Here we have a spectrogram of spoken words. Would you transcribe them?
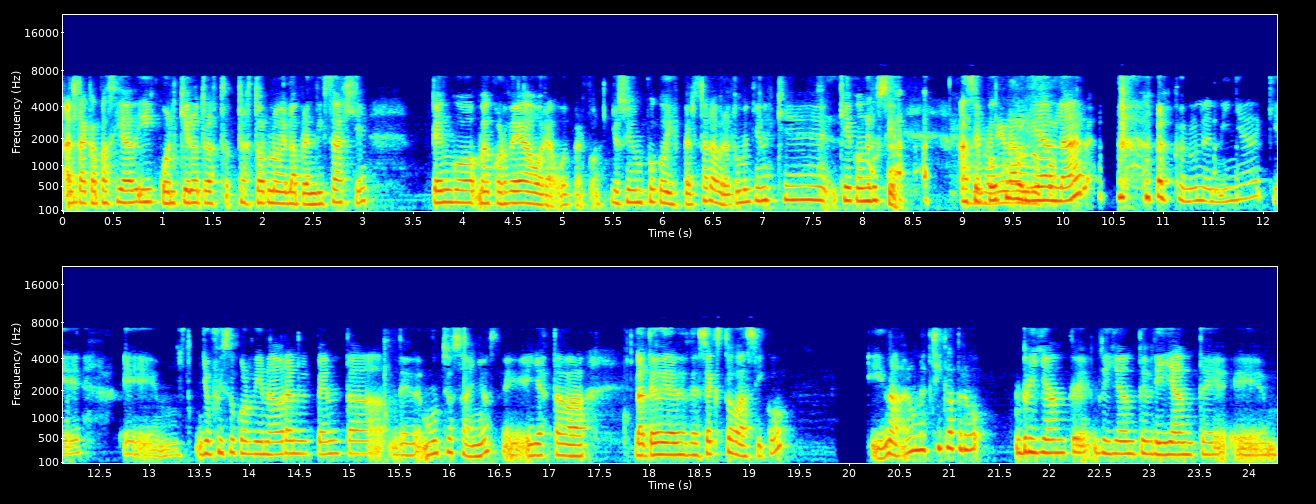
alta capacidad y cualquier otro trastorno del aprendizaje. Tengo, me acordé ahora, hoy perdón, yo soy un poco dispersa, pero tú me tienes que, que conducir. Hace poco volví a hablar con una niña que eh, yo fui su coordinadora en el Penta de muchos años. Eh, ella estaba, la tengo desde sexto básico. Y nada, era una chica, pero brillante, brillante, brillante. Eh,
